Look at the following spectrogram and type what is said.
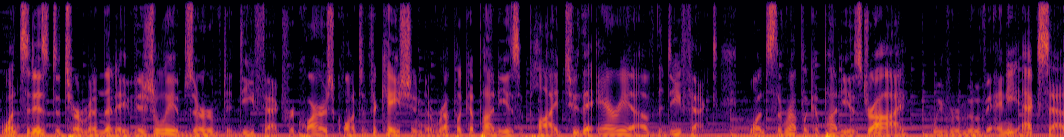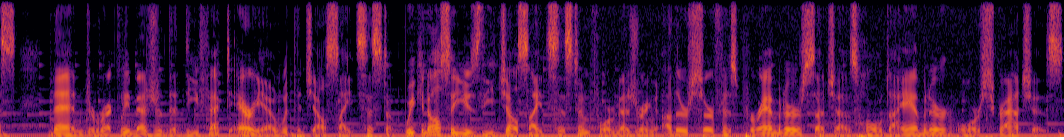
Once it is determined that a visually observed defect requires quantification, the replica putty is applied to the area of the defect. Once the replica putty is dry, we remove any excess, then directly measure the defect area with the GelSight system. We can also use the GelSight system for measuring other surface parameters such as hole diameter or scratches.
